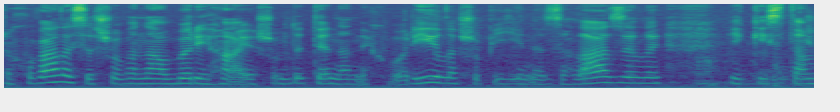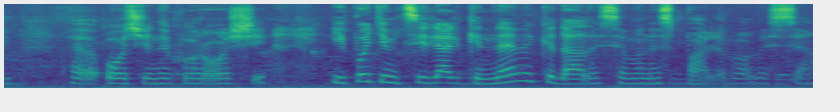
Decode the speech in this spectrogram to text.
рахувалося, що вона оберігає, щоб дитина не хворіла, щоб її не зглазили, якісь там е, очі нехороші. І потім ці ляльки не викидалися, вони спалювалися.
